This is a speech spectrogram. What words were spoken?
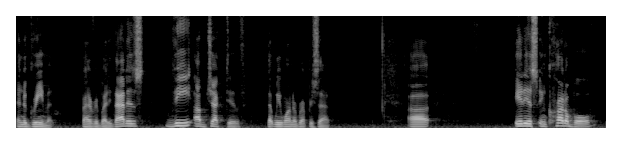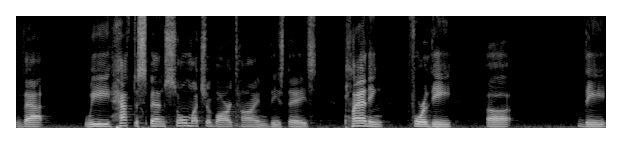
an agreement by everybody. That is the objective that we want to represent. Uh, it is incredible that we have to spend so much of our time these days planning for the, uh, the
